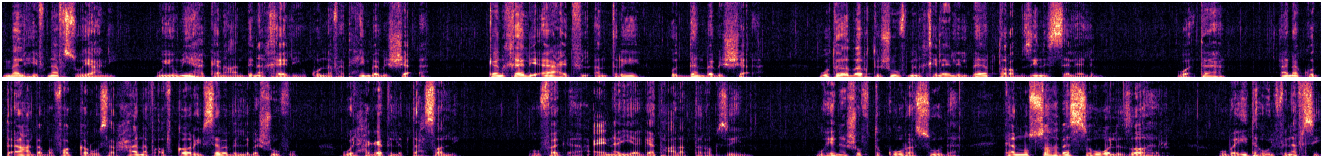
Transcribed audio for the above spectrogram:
ملهي في نفسه يعني. ويوميها كان عندنا خالي وكنا فاتحين باب الشقة. كان خالي قاعد في الأنتريه قدام باب الشقة. وتقدر تشوف من خلال الباب ترابزين السلالم. وقتها أنا كنت قاعدة بفكر وسرحانة في أفكاري بسبب اللي بشوفه والحاجات اللي بتحصل لي. وفجأة عينيا جت على الترابزين وهنا شفت كورة سودة كان نصها بس هو اللي ظاهر وبقيت أقول في نفسي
